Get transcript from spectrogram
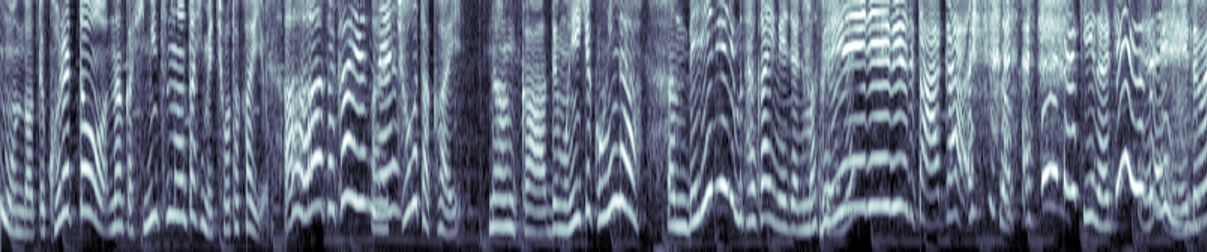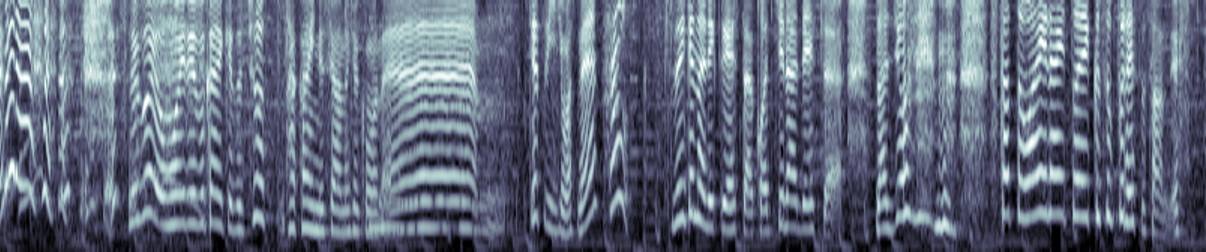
いもんだってこれとなんか秘密の歌姫超高いよ。あー高いですね。超高い。なんかでもいい曲多いんだ。よあのベリービューよりも高いイメージありますけベリービューで高い。キラジューセイ認めたらすごい思い出深いけど超高いんですよあの曲もね。じゃあ次いきますね。はい続いてのリクエストはこちらです。ラジオネームスタトワイライトエクスプレスさんです。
